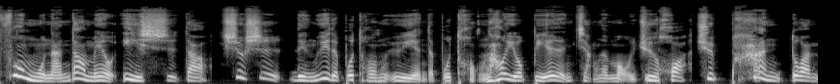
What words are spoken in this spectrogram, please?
父母难道没有意识到，就是领域的不同、语言的不同，然后由别人讲的某一句话去判断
